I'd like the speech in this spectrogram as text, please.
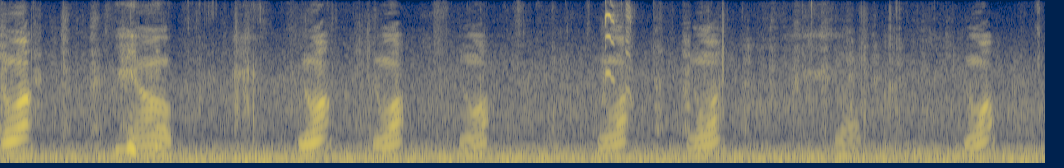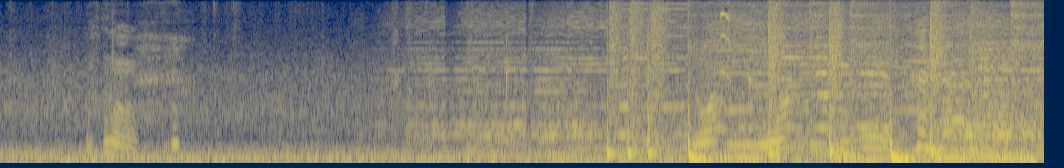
No. No. No. No. No. No. No. No. No. No. No.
